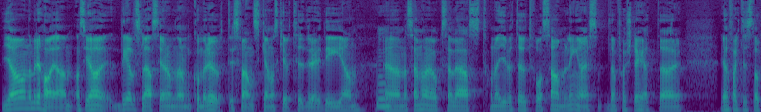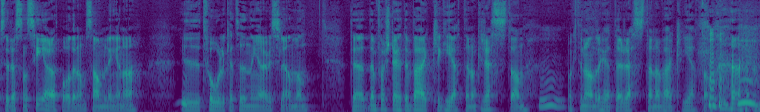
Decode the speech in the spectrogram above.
Ja, nej, men det har jag. Alltså jag dels läser jag dem när de kommer ut i svenskan och skrivit tidigare i DN. Mm. Eh, Men sen har jag också läst, hon har givit ut två samlingar. Den första heter, jag har faktiskt också recenserat båda de samlingarna. I två olika tidningar visserligen. Men den första heter Verkligheten och resten. Mm. Och den andra heter Resten av verkligheten.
